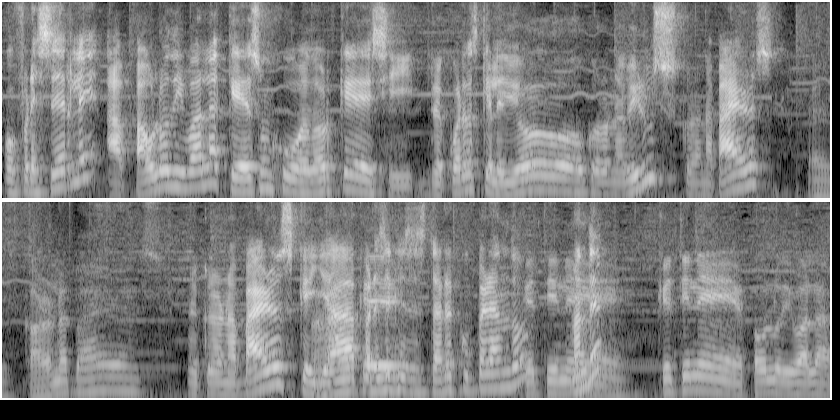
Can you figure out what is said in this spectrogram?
ofrecerle a Paulo Dybala, que es un jugador que, si recuerdas que le dio coronavirus, coronavirus, El coronavirus. el coronavirus, que ya ¿qué- parece que se está recuperando. ¿Qué tiene, ¿Mande? ¿Qué tiene Pablo Dybala?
